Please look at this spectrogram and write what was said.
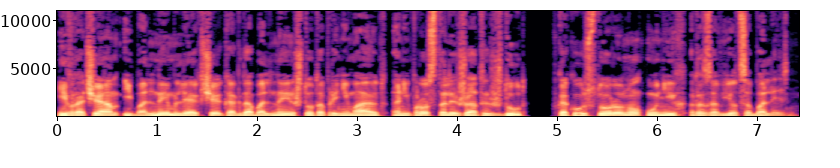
и врачам, и больным легче, когда больные что-то принимают, а не просто лежат и ждут, в какую сторону у них разовьется болезнь.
